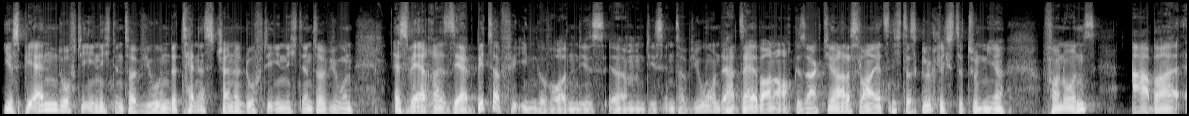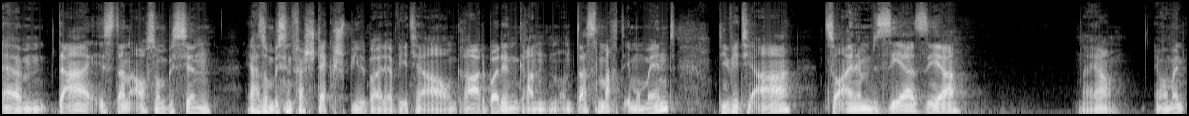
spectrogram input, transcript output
ESPN durfte ihn nicht interviewen, der Tennis Channel durfte ihn nicht interviewen. Es wäre sehr bitter für ihn geworden, dieses, ähm, dieses Interview. Und er hat selber auch gesagt, ja, das war jetzt nicht das glücklichste Turnier von uns. Aber ähm, da ist dann auch so ein bisschen, ja, so ein bisschen Versteckspiel bei der WTA und gerade bei den Granden. Und das macht im Moment die WTA zu einem sehr, sehr naja, im Moment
